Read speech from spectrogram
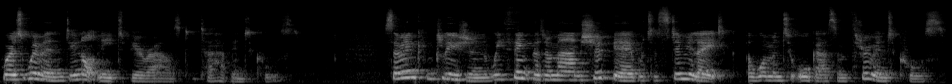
whereas women do not need to be aroused to have intercourse. So in conclusion, we think that a man should be able to stimulate a woman to orgasm through intercourse,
